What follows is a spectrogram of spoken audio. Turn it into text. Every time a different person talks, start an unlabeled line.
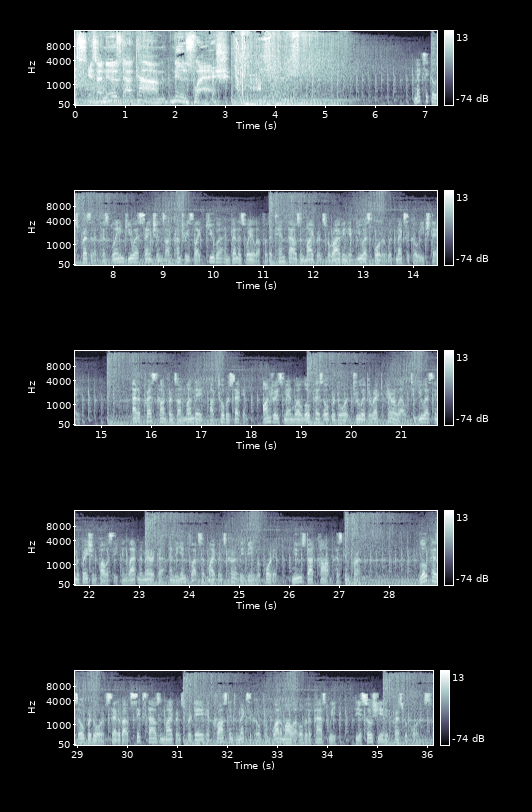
This is a Knewz.com news flash.
Mexico's president has blamed U.S. sanctions on countries like Cuba and Venezuela for the 10,000 migrants arriving at U.S. border with Mexico each day. At a press conference on Monday, October 2, Andres Manuel Lopez Obrador drew a direct parallel to U.S. immigration policy in Latin America and the influx of migrants currently being reported, Knewz.com has confirmed. Lopez Obrador said about 6,000 migrants per day had crossed into Mexico from Guatemala over the past week, the Associated Press reports.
